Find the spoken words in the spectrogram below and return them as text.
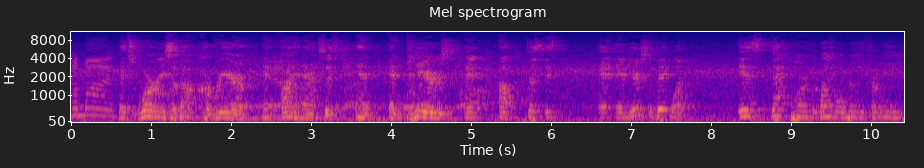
Come on. It's worries about career and Yeah. finances and and peers and uh, does is and, and here's the big one: is that part of the Bible really for me?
